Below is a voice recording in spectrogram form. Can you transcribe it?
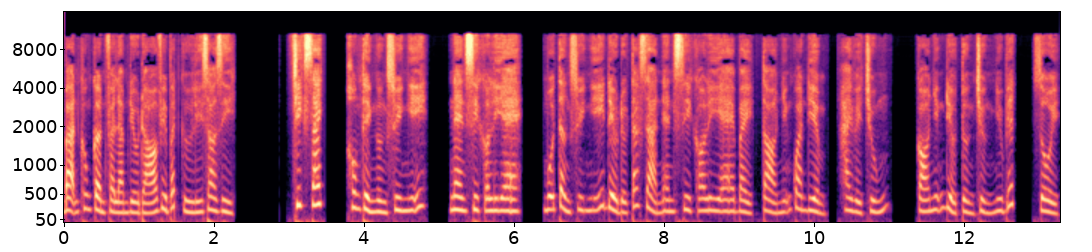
bạn không cần phải làm điều đó vì bất cứ lý do gì. Trích sách, không thể ngừng suy nghĩ. Nancy collier, mỗi tầng suy nghĩ đều được tác giả nancy collier bày tỏ những quan điểm hay về chúng. Có những điều tưởng chừng như biết rồi,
